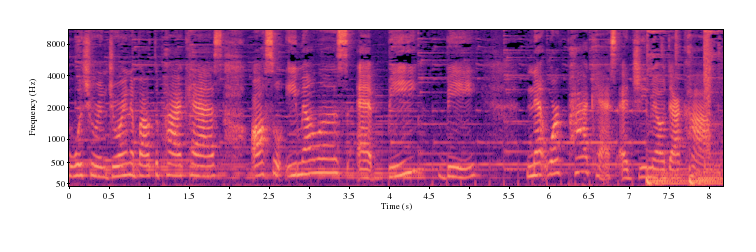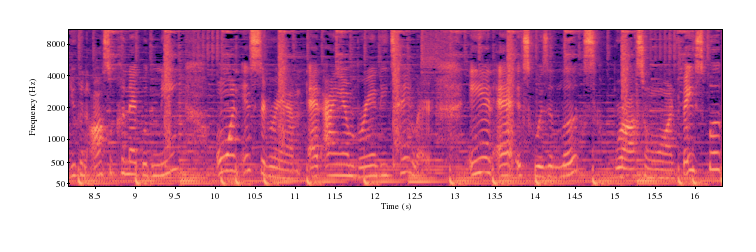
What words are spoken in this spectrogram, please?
what you're enjoying about the podcast. Also, email us at bb networkpodcast at gmail.com. You can also connect with me on Instagram at I am Brandy Taylor and at Exquisite Looks. We're also on Facebook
